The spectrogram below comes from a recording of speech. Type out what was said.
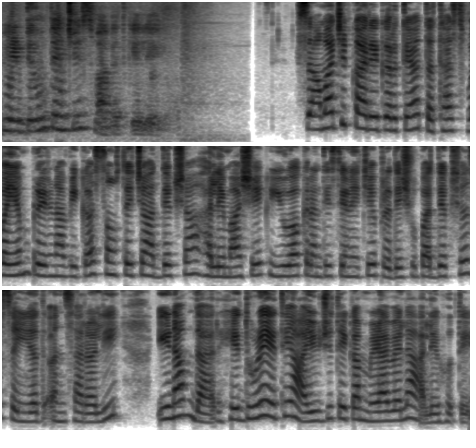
भेट देऊन त्यांचे स्वागत केले. सामाजिक कार्यकर्त्या तथा स्वयंप्रेरणा विकास संस्थेच्या अध्यक्षा हलिमा शेख युवा क्रांती सेनेचे प्रदेश उपाध्यक्ष सय्यद अन्सार अली इनामदार हे धुळे येथे आयोजित एका मेळाव्याला आले होते.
